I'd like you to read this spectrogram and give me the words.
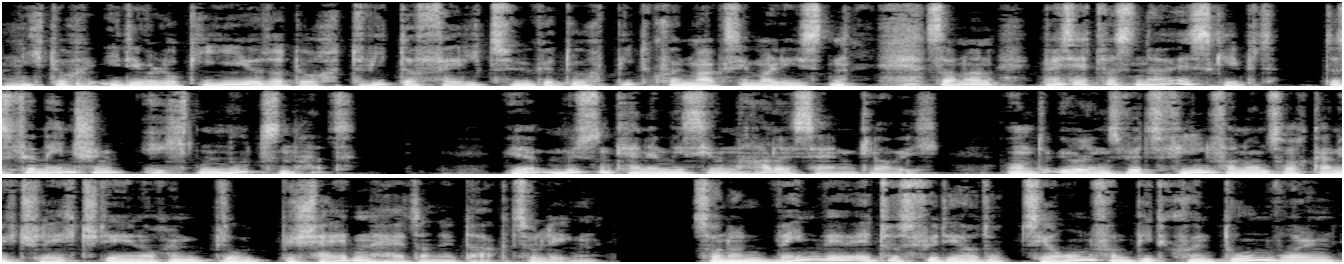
nicht durch Ideologie oder durch Twitter-Feldzüge durch Bitcoin-Maximalisten, sondern weil es etwas Neues gibt das für Menschen echten Nutzen hat. Wir müssen keine Missionare sein, glaube ich. Und übrigens wird es vielen von uns auch gar nicht schlecht stehen, auch ein bisschen Bescheidenheit an den Tag zu legen. Sondern wenn wir etwas für die Adoption von Bitcoin tun wollen,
